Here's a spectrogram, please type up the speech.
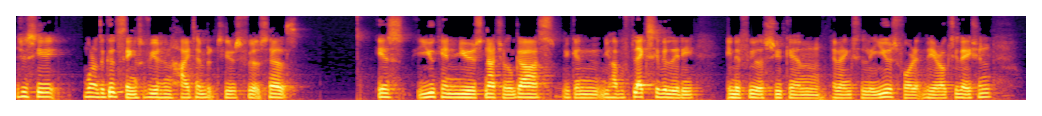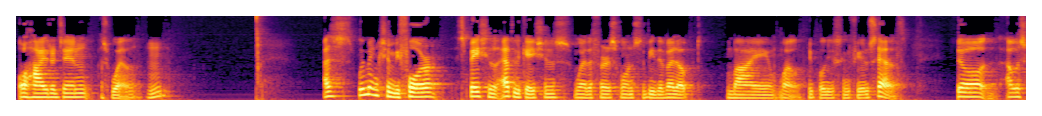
as you see, one of the good things of using high temperatures fuel cells is you can use natural gas. You can you have a flexibility in the fuels you can eventually use for their oxidation or hydrogen as well. Hmm? As we mentioned before, spatial applications were the first ones to be developed by well people using fuel cells. So I was,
